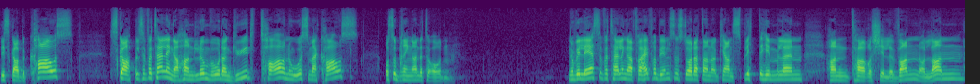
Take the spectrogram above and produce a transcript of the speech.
De skaper kaos. Skapelsefortellinga handler om hvordan Gud tar noe som er kaos, og så bringer han det til orden. Når vi leser fortellinga fra helt fra begynnelsen, står det at han okay, han splitter himmelen, han tar og skiller vann og land.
